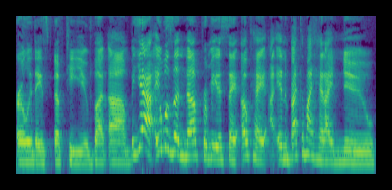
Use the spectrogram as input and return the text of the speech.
early days of PU. But um, but yeah, it was enough for me to say, okay. In the back of my head, I knew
